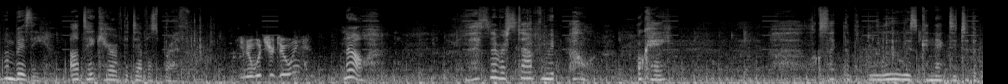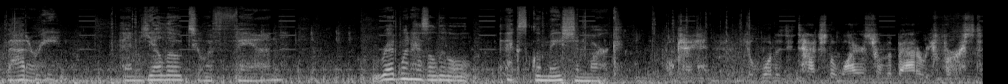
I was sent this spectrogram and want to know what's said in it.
Keep him busy. I'll take care of the devil's breath. You know what you're doing? No. That's never stopped me. Oh, okay. Looks like the blue is connected to the battery, and yellow to a fan. Red one has a little exclamation mark. Okay, you'll want to detach the wires from the battery first.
